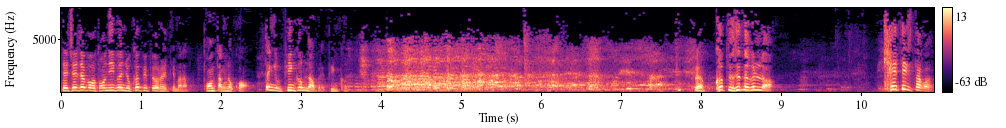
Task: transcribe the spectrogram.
내 제자보고 돈 200원 좀 커피 빼오라 했더만 돈 딱 넣고 땡기면 빈컵 나버려 빈컵 그래 커피 흘러 흘러 KTX 타고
